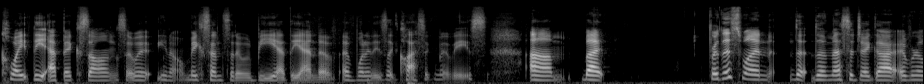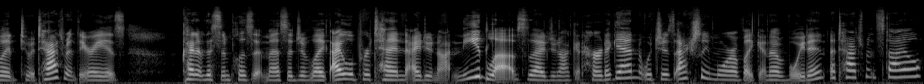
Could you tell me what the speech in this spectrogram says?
quite the epic song, so it you know makes sense that it would be at the end of, of one of these like classic movies. Um, but for this one, the the message I got related to attachment theory is kind of this implicit message of like I will pretend I do not need love so that I do not get hurt again, which is actually more of like an avoidant attachment style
